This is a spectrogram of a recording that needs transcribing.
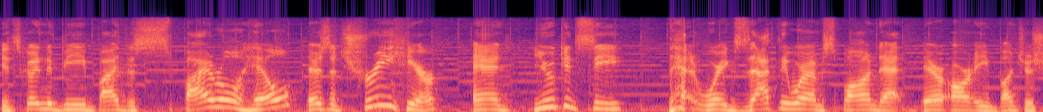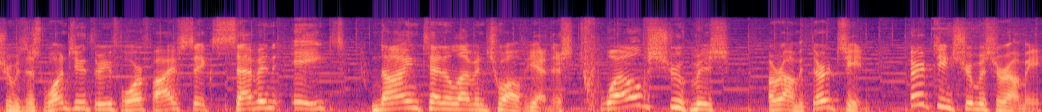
It's going to be by the spiral hill. There's a tree here and you can see that we're exactly where I'm spawned at. There are a bunch of shrooms. There's 1, 2, 3, 4, 5, 6, 7, 8, 9, 10, 11, 12. Yeah, there's 12 shroomish around me. 13. 13 shroomish around me.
